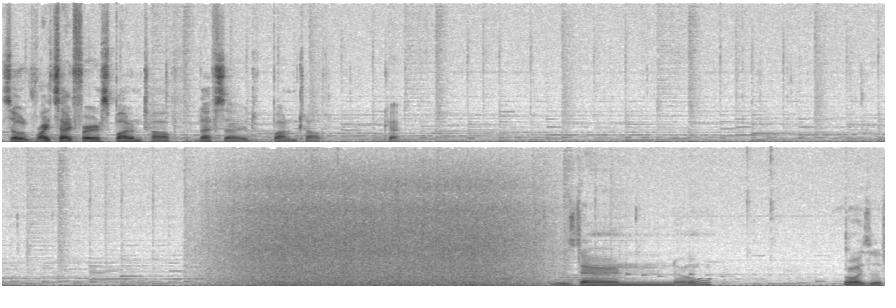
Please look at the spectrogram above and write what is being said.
So right side first, bottom top, left side, bottom top. Okay. Is there no? Where was it?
